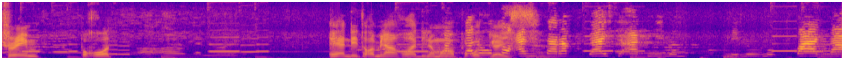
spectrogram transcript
Shrimp, pukot. Oo, ganon. Ayan, dito kami nakakuha din ng mga Pagkaluto, guys. Ang sarap guys sa ating nilum nilulugpan na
